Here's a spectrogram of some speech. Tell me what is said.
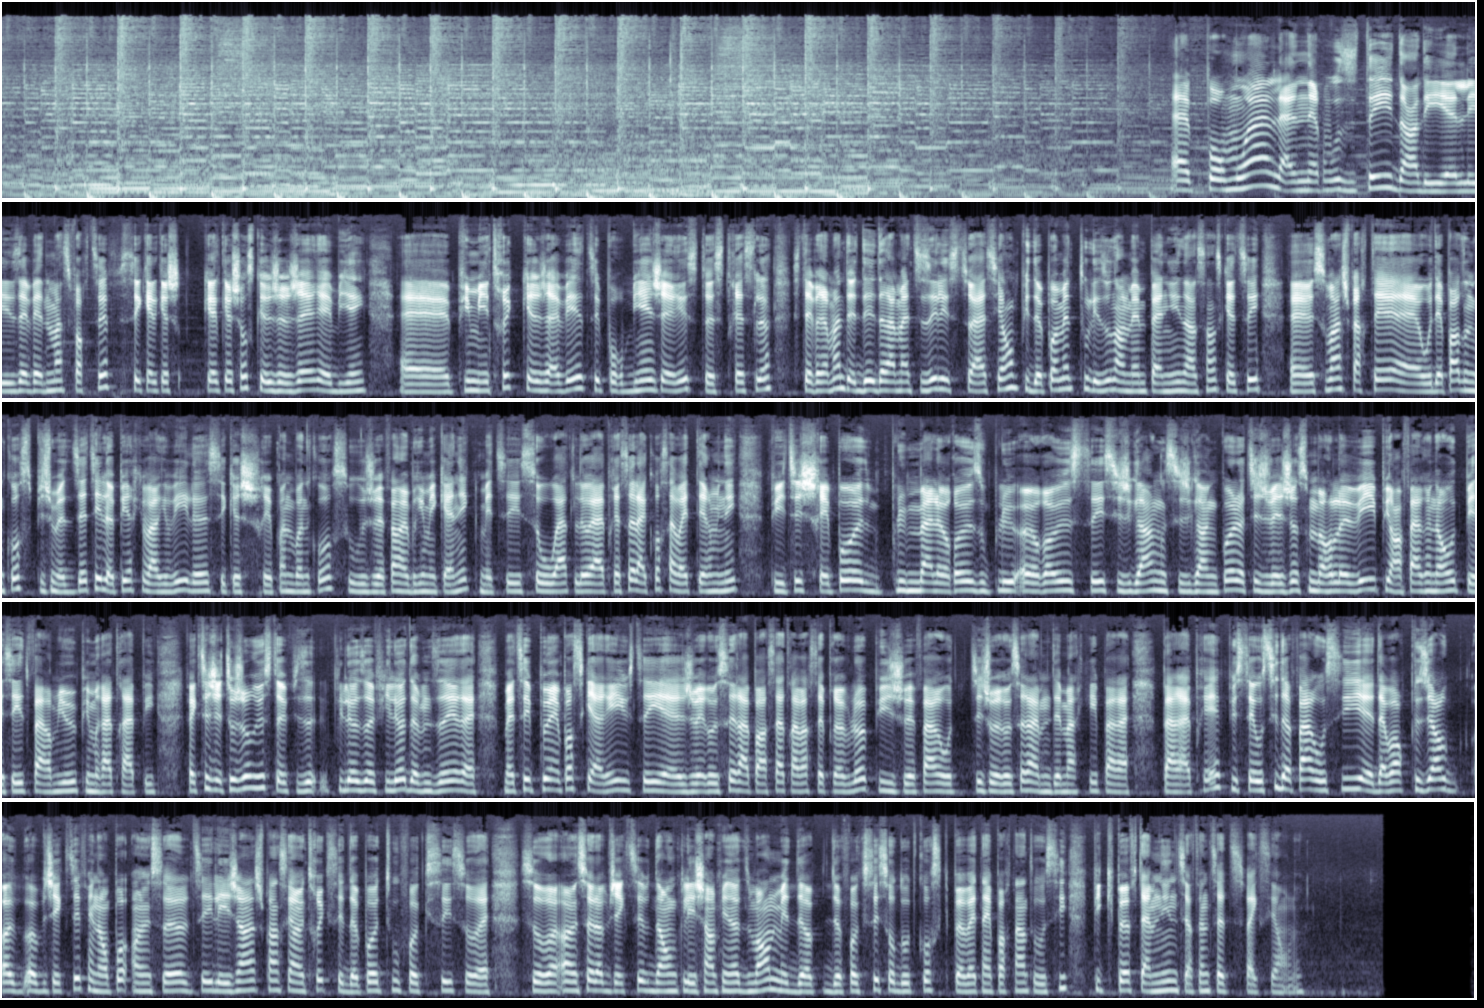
Euh, pour moi, la nervosité dans les, les événements sportifs, c'est quelque chose quelque chose que je gérais bien. Euh, puis mes trucs que j'avais, tu sais, pour bien gérer ce stress-là, c'était vraiment de dédramatiser les situations, puis de pas mettre tous les œufs dans le même panier, dans le sens que, tu sais, euh, souvent je partais euh, au départ d'une course, puis je me disais, tu sais, le pire qui va arriver là, c'est que je ferai pas une bonne course ou je vais faire un bris mécanique, mais tu sais, so what là. Après ça, la course ça va être terminée, puis tu sais, je serai pas plus malheureuse ou plus heureuse, tu sais, si je gagne ou si je gagne pas là. Tu sais, je vais juste me relever puis en faire une autre, puis essayer de faire mieux, puis me rattraper. Fait que tu sais, j'ai toujours toujours eu cette philosophie-là de me dire, euh, mais tu sais, peu importe ce qui arrive, tu sais, euh, je vais réussir à passer à travers cette épreuve-là, puis je vais faire, tu sais, je vais réussir à me démarquer par, par après. Puis c'est aussi de faire aussi, euh, d'avoir plusieurs objectifs et non pas un seul. Tu sais, les gens, je pense qu'il y a un truc, c'est de pas tout focuser sur, sur un seul objectif, donc les championnats du monde, mais de, de focuser sur d'autres courses qui peuvent être importantes aussi, puis qui peuvent t'amener une certaine satisfaction.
